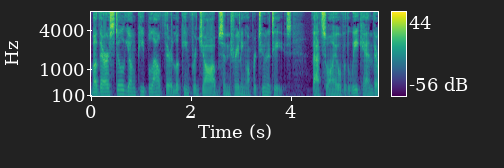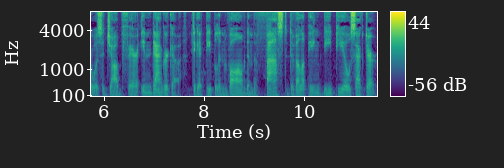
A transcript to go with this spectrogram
But there are still young people out there looking for jobs and training opportunities. That's why over the weekend there was a job fair in Dangriga to get people involved in the fast developing BPO sector.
